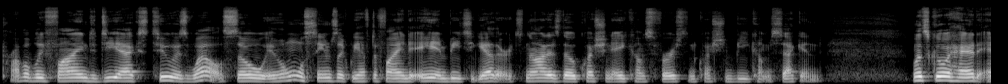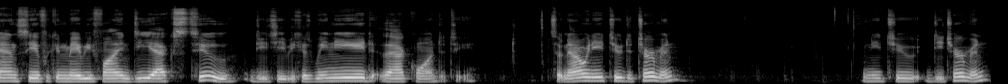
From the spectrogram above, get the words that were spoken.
probably find dx2 as well, so it almost seems like we have to find a and b together. It's not as though question a comes first and question b comes second. Let's go ahead and see if we can maybe find dx2 dt because we need that quantity. So now we need to determine, we need to determine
